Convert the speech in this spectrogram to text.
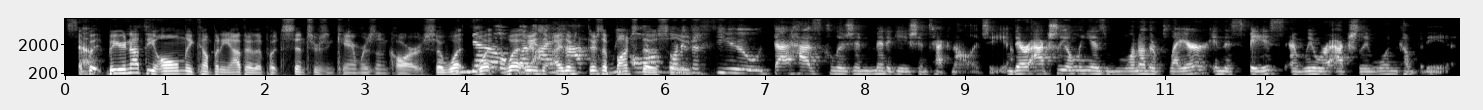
So. But but you're not the only company out there that puts sensors and cameras on cars. So what no, what what I mean I there's, have, there's a bunch of those solutions. one of the few that has collision mitigation technology. There actually only is one other player in this space, and we were actually one company at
